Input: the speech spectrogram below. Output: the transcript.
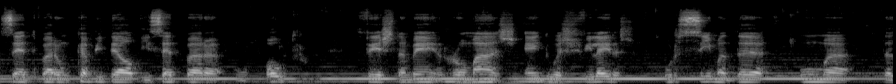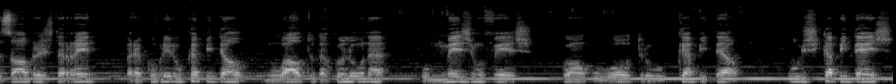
sete para um capitel e sete para o outro. Fez também romãs em duas fileiras, por cima de uma das obras da rede para cobrir o capitel no alto da coluna, o mesmo fez com o outro capitel. Os capitéis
